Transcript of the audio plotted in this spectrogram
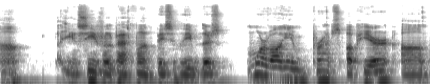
Uh, you can see for the past month, basically, there's more volume perhaps up here um,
